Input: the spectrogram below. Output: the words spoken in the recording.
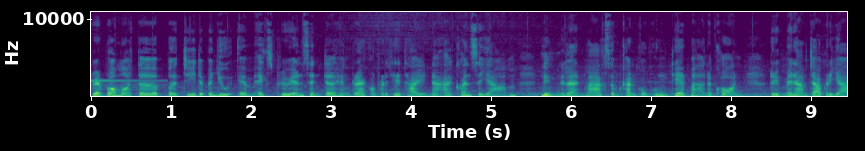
Great Wall Motor เปิด GWM Experience Center แห่งแรกของประเทศไทย ณ ไอคอนสยาม หนึ่งในแลนด์มาร์คสำคัญของกรุงเทพมหานคร ริมแม่น้ำเจ้าพระยา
